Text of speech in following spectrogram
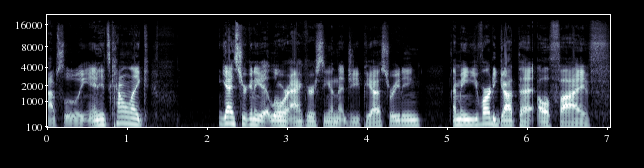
absolutely, and it's kind of like yes, you're going to get lower accuracy on that GPS reading. I mean, you've already got that L5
